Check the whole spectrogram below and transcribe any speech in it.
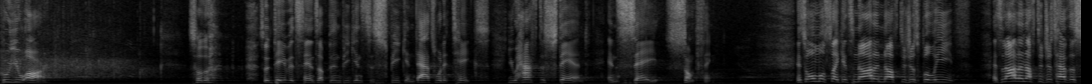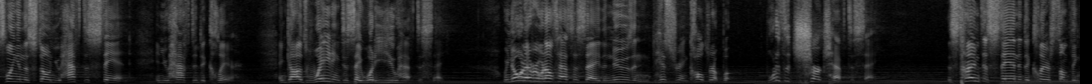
who you are. So, the, so David stands up and begins to speak, and that's what it takes. You have to stand and say something. It's almost like it's not enough to just believe. It's not enough to just have the sling and the stone. You have to stand and you have to declare. And God's waiting to say, What do you have to say? We know what everyone else has to say the news and history and culture, but what does the church have to say? It's time to stand and declare something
